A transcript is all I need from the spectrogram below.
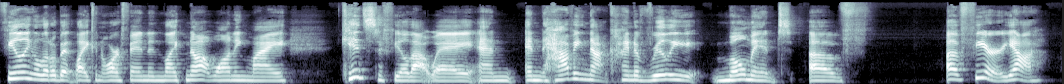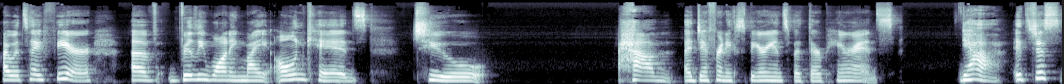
feeling a little bit like an orphan and like not wanting my kids to feel that way and and having that kind of really moment of of fear. Yeah, I would say fear of really wanting my own kids to have a different experience with their parents. Yeah, it's just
